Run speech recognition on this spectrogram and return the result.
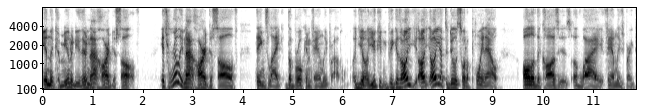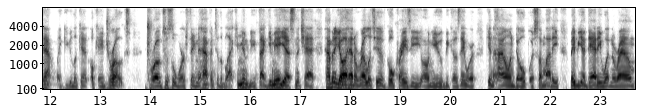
in the community, they're not hard to solve it's really not hard to solve things like the broken family problem. Uh, you know, you can because all you all, all you have to do is sort of point out all of the causes of why families break down. Like you could look at, okay, drugs. Drugs is the worst thing to happen to the black community. In fact, give me a yes in the chat. How many y'all had a relative go crazy on you because they were getting high on dope, or somebody, maybe your daddy wasn't around,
